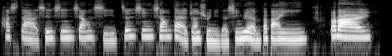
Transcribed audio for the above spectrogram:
HeartStar 心星相惜，真心相待，专属你的心愿。拜拜，拜拜。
